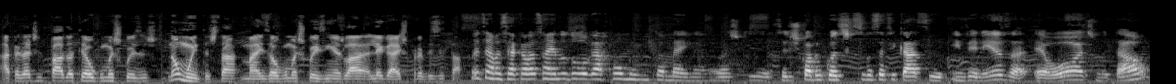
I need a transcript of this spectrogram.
Apesar de Pádua ter algumas coisas, não muitas, tá? Mas algumas coisinhas lá legais para visitar. Pois é, mas você acaba saindo do lugar comum também, né? Eu acho que você descobre coisas que se você ficasse em Veneza é ótimo e tal,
